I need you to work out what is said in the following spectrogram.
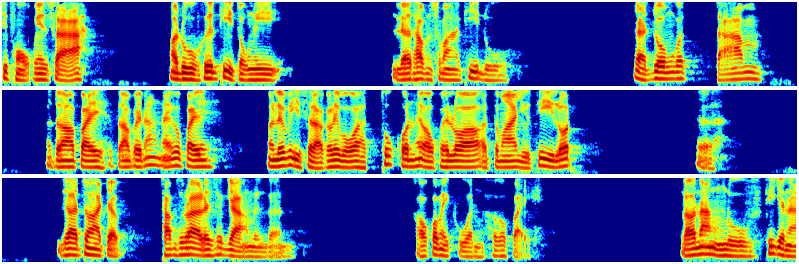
สิบหกเมษา มาดูพื้นที่ตรงนี้ แล้วทำสมาธิดูญาติโยมก็ตามอาตมาไปอาตมาไปนั่งไหนก็ไป มันเลยไม่อิสระก็เลยบอกว่า ทุกคนให้ออกไปรออาตมาอยู่ที่รถ เออเดี๋ยวอาตมาจะทำธุระอะไรสักอย่างหนึ่งกัน เขาก็ไม่กวนเขาก็ไป เรานั่งดูพิจารณา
